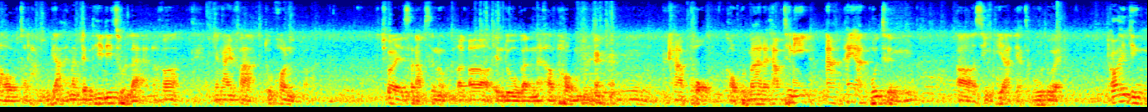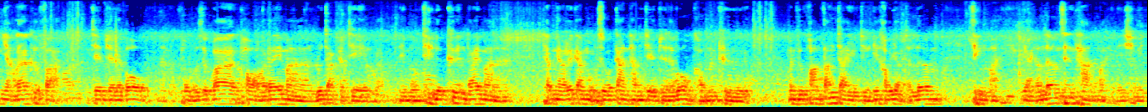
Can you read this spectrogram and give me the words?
เราจะทำทุกอย่างให้มันเต็มที่ที่สุดแหละ แล้วก็ยังไงฝากทุกคนช่วยสนับสนุนแล้วก็เอ็นดูกันนะครับผม ครับผมขอบคุณมากนะครับ ทีนี้อะให้อ่านพูดถึงเอ่อสิ่งที่อ่านอยากจะพูดด้วย ก็จริงๆอย่างแรกคือฝากเจมส์เจเนเบิลนะครับผมรู้สึกว่าพอได้มารู้จักกับเจมส์แบบในมุมที่ลึกขึ้นได้มาทำงานด้วยกันผมรู้สึกว่าการทำเจมส์เจเนเบิลของเขามันคือ มันคือความตั้งใจจริงๆ ที่เขาอยากจะเริ่มสิ่งใหม่ อยากจะเริ่มเส้นทางใหม่ในชีวิต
